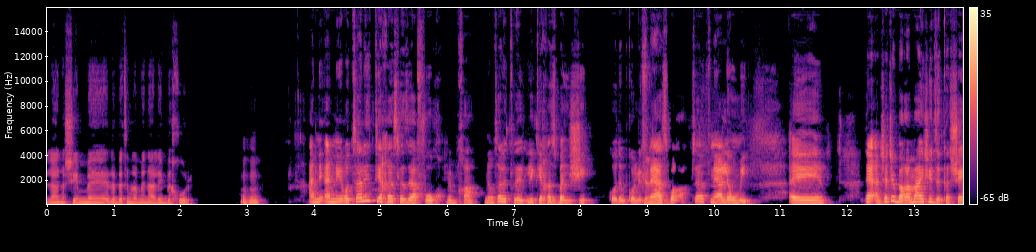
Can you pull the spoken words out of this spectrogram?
לאנשים, אה, בעצם למנהלים בחו"ל. אני, אני רוצה להתייחס לזה הפוך ממך, אני רוצה להתייחס באישי, קודם כל, לפני כן. ההסברה, בסדר? לפני הלאומי. אה, תראה, אני חושבת שברמה האישית זה קשה.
